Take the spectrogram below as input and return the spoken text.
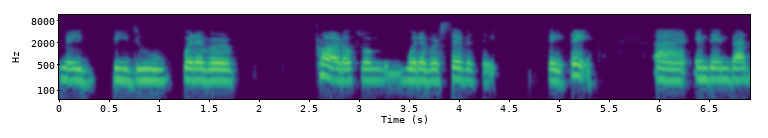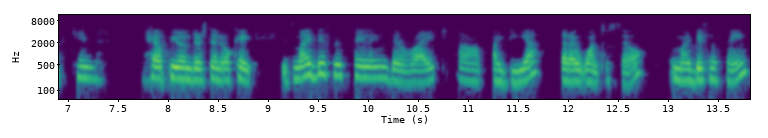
may be do whatever product or whatever service they, they think. Uh, and then that can help you understand, okay, is my business selling the right uh, idea that I want to sell, my business name?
